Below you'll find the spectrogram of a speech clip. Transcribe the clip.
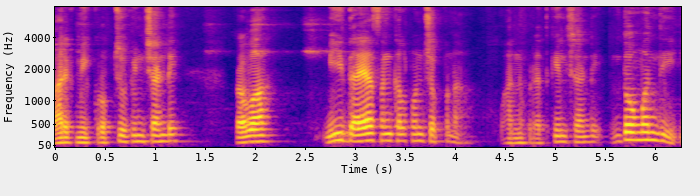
వారికి మీ కృప చూపించండి. ప్రభా మీ దయా సంకల్పం చొప్పున వారిని బ్రతికించండి. ఎంతోమంది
